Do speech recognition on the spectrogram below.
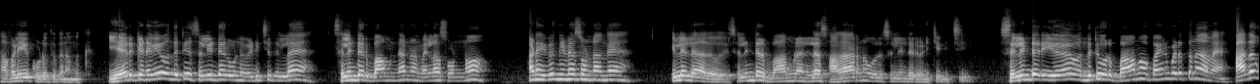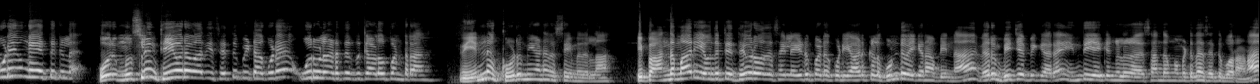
கவலையை கொடுக்குது நமக்கு. ஏற்கனவே வந்துட்டு சிலிண்டர் ஒன்று வெடிச்சது இல்லை சிலிண்டர் பாம் தான் நம்ம எல்லாம் சொன்னோம். ஆனால் இவங்க என்ன சொன்னாங்க? இல்லை இல்லை அது ஒரு சிலிண்டர் பாம்லாம் இல்லை. சாதாரண ஒரு சிலிண்டர் வெடிச்சிடுச்சு. சிலிண்டரைய வந்துட்டு ஒரு பாமா பயன்படுத்தின அவன். அதை கூட இவங்க ஏத்துக்கல. ஒரு முஸ்லீம் தீவிரவாதி செத்து போயிட்டா கூட ஊர்வலம் நடத்துறதுக்கு அலோவ் பண்றாங்க. இது என்ன கொடுமையான விஷயம் இதெல்லாம்? இப்ப அந்த மாதிரி வந்துட்டு தீவிரவாத செயலில் ஈடுபடக்கூடிய ஆட்களை குண்டு வைக்கிறான் அப்படின்னா வெறும் பிஜேபிக்காரன் இந்திய இயக்கங்களை சார்ந்தவங்க மட்டும் தான் செத்து போறானா?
